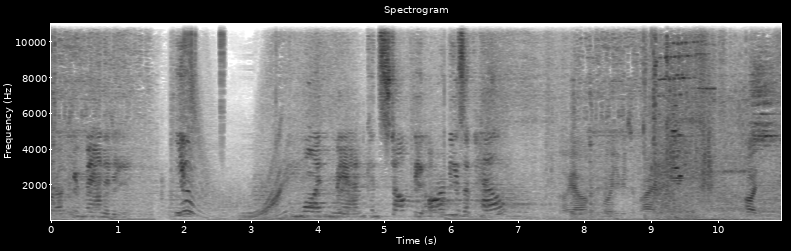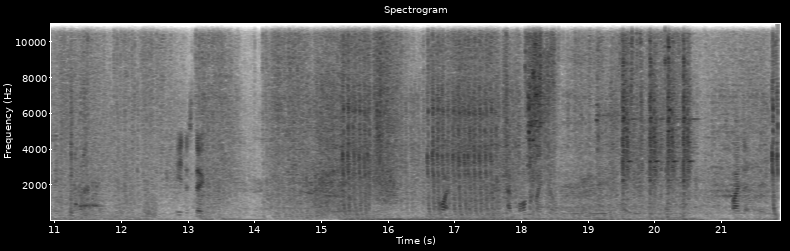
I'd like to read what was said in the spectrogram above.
Savior of humanity. You. One man can stop the armies of hell? Oh yeah, will you be surprised? Oh, it's Eat the steak. What? I bombed myself. Find that steak.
